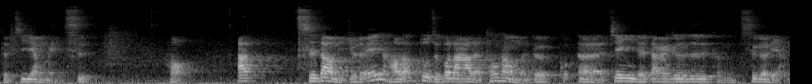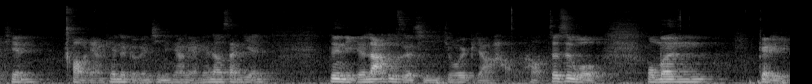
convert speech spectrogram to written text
的剂量每次。好，啊。吃到你觉得哎，好像肚子不拉了。通常我们的呃建议的大概就是可能吃个两天，好、两天的葛根芩连汤，两天到三天，对你的拉肚子的情形就会比较好了哈、这是我我们给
